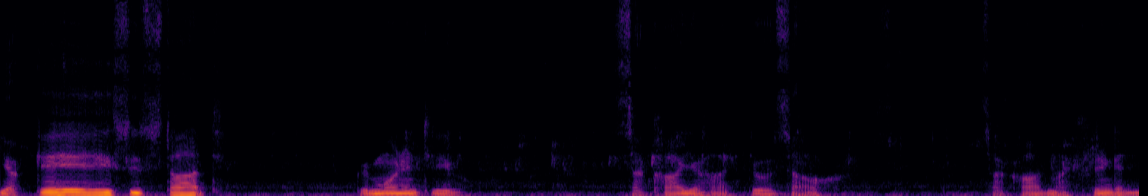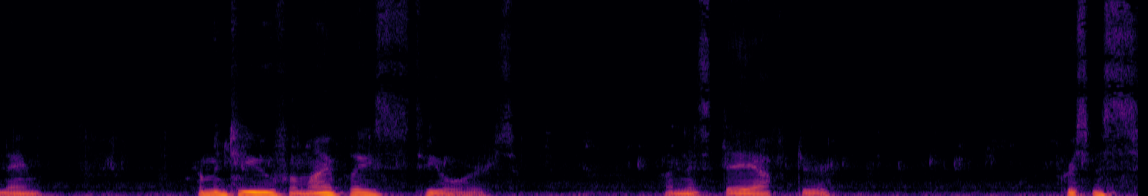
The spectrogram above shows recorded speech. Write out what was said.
Yake Sustat. Good morning to you. Sakaya Hato Sao. Sakal my finger name. Coming to you from my place to yours. On this day after Christmas.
